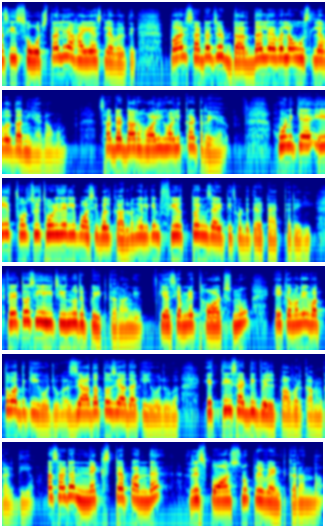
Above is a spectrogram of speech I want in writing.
ਅਸੀਂ ਸੋਚ ਤਾਂ ਲਿਆ ਹਾਈਐਸਟ ਲੈਵਲ ਤੇ, ਪਰ ਸਾਡਾ ਜੋ ਡਰ ਦਾ ਲੈਵਲ ਆ, ਉਸ ਲੈਵਲ ਦਾ ਨਹੀਂ ਹੈਗਾ ਹੁਣ। ਸਾਡਾ ਡਰ ਹੌਲੀ ਹੌਲੀ ਘਟ ਰਿਹਾ ਹੈ। ਹੁਣ ਕਿਆ ਇਹ ਤੁਸੀਂ ਥੋੜੀ ਦੇਰ ਲਈ ਪੋਸੀਬਲ ਕਰ ਲਓਗੇ, ਲੇਕਿਨ ਫਿਰ ਤੋਂ ਐਂਗਜ਼ਾਇਟੀ ਤੁਹਾਡੇ ਤੇ ਅਟੈਕ ਕਰੇਗੀ। ਫਿਰ ਤੋਂ ਅਸੀਂ ਇਹੀ ਚੀਜ਼ ਨੂੰ ਰਿਪੀਟ ਕਰਾਂਗੇ ਕਿ ਅਸੀਂ ਆਪਣੇ ਥਾਟਸ ਨੂੰ ਇਹ ਕਵਾਂਗੇ ਵੱਧ ਤੋਂ ਵੱਧ ਕੀ ਹੋ ਜਾਊਗਾ, ਜ਼ਿਆਦਾ ਤੋਂ ਜ਼ਿਆਦਾ ਕੀ ਹੋ ਜਾਊਗਾ। ਇੱਥੇ ਹੀ ਸਾਡੀ ਵਿਲ ਪਾਵਰ ਕੰਮ ਕਰਦੀ ਆ। ਤਾਂ ਸਾਡਾ ਨੈਕਸਟ ਸਟੈਪ ਆਂਦਾ ਹੈ ਰਿਸਪੌਂਸ ਨੂੰ ਪ੍ਰੀਵੈਂਟ ਕਰਨ ਦਾ।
